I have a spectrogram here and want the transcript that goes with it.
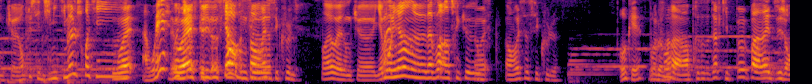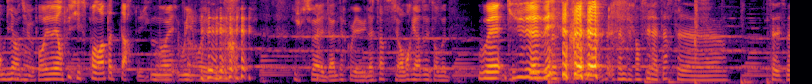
Donc, euh, en plus, c'est Jimmy Kimmel, je crois, qui. Ouais, Ah ouais? Ouais, qui hoste et les Oscars, ça, donc, ça, en vrai, euh, c'est cool. Ouais, ouais, donc il y a What? moyen euh, d'avoir un truc. euh, Ouais, en vrai, ça, c'est cool. Ok. Pour le fond, pas. on a un présentateur qui peut paraître genre bien, tu vois. Et en plus, il se prendra pas de tarte, logiquement. Ouais, oui, ouais. oui, ouais. Je me souviens la dernière quand il y a eu la tarte, on s'est vraiment regardé, on était en mode. Ouais, qu'est-ce qui s'est passé ça, ça- ça me fait penser la tarte. euh, ça- c'est pas-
